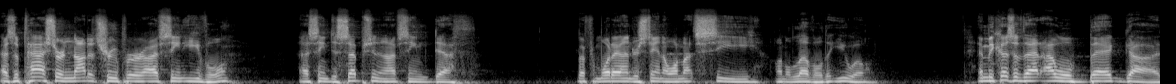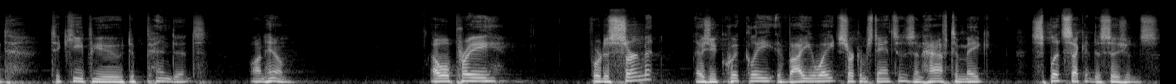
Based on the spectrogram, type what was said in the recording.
As a pastor, not a trooper, I've seen evil, I've seen deception, and I've seen death. But from what I understand, I will not see on a level that you will. And because of that, I will beg God to keep you dependent on Him. I will pray for discernment as you quickly evaluate circumstances and have to make split second decisions.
